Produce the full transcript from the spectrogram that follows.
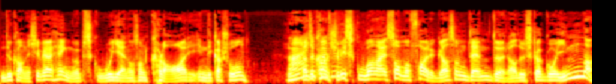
Du kan ikke ved å henge opp sko gi noen sånn klar indikasjon. Nei, altså, du kan kanskje ikke- hvis skoene er i samme farger som den døra du skal gå inn, da.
